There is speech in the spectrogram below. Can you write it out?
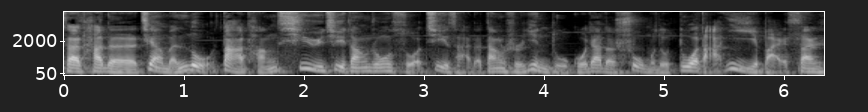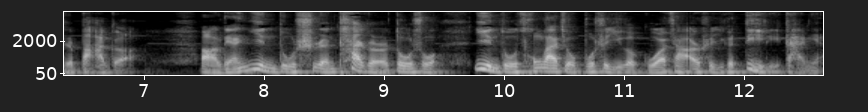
在他的见闻录《大唐西域记》当中所记载的，当时印度国家的数目就多达一百三十八个，啊，连印度诗人泰戈尔都说，印度从来就不是一个国家，而是一个地理概念。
